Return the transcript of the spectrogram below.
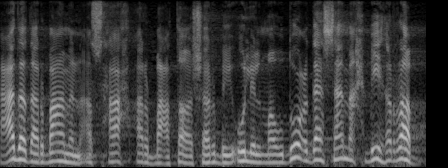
عدد أربعة من أصحاح 14 بيقول الموضوع ده سمح به الرب.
